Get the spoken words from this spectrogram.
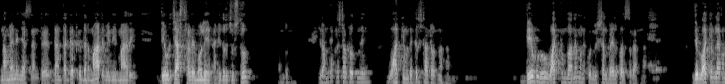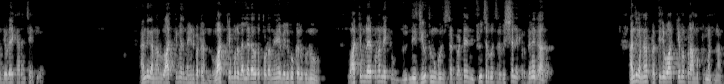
నా మైండ్ ఏం చేస్తుందంటే దాని తగ్గట్టుగా దాని మాట విని మారి దేవుడు చేస్తాడేమోలే అని ఎదురు చూస్తూ ఉంటుంది. ఇదంతా ఎక్కడ స్టార్ట్ అవుతుంది? వాక్యం దగ్గర స్టార్ట్ అవుతుంది అన్నాను దేవుడు వాక్యం ద్వారానే మనకు కొన్ని విషయాలు బయలుపరుస్తాడు అన్నాడు దేవుడు వాక్యం లేకుండా దేవుడు ఏ కార్యం చేయట్లేదు. అందుకన్నా వాక్యం మీద మైండ్ పెట్టాను వాక్యములు వెళ్ళడవట తోడనే వెలుగు కలుగును. వాక్యం లేకుండా నీకు నీ జీవితం గురించినటువంటి నీ ఫ్యూచర్ గురించిన విషయం నీకు అర్థమే కాదు. అందుకన్నా ప్రతి వాక్యమే ప్రాముఖ్యం అంటున్నాను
